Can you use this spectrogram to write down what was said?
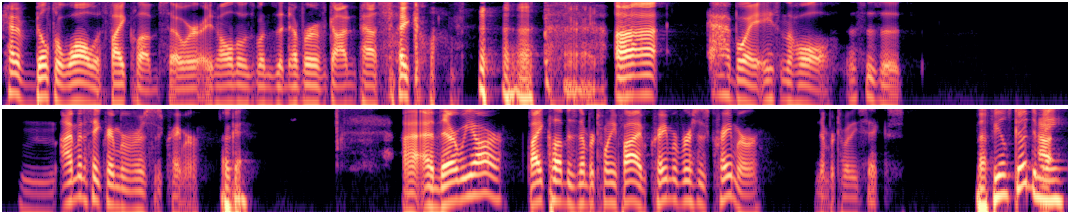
kind of built a wall with Fight Club, so we're in all those ones that never have gotten past Fight Club. all right. Uh, ah, boy, Ace in the Hole. This is a. Hmm, I'm going to say Kramer versus Kramer. Okay. Uh, and there we are. Fight Club is number 25. Kramer versus Kramer, number 26. That feels good to me.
